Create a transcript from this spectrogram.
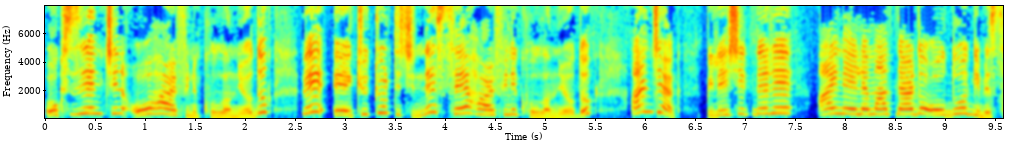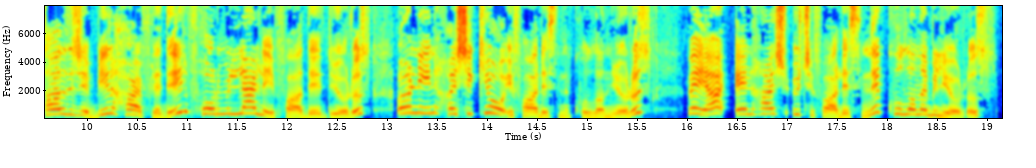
Oksijen için O harfini kullanıyorduk ve e, kükürt için de S harfini kullanıyorduk. Ancak bileşikleri aynı elementlerde olduğu gibi sadece bir harfle değil formüllerle ifade ediyoruz. Örneğin H2O ifadesini kullanıyoruz veya NH3 ifadesini kullanabiliyoruz.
